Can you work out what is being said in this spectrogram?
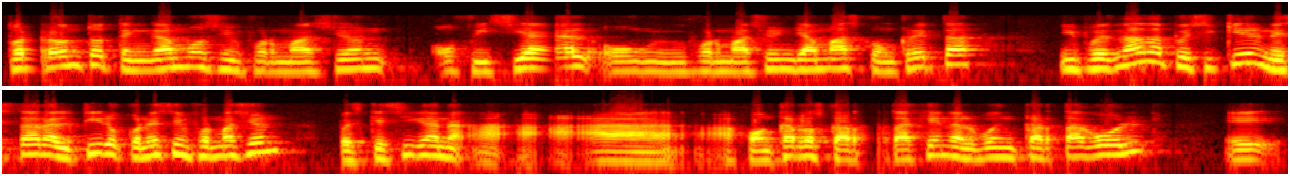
pronto tengamos información oficial o información ya más concreta. Y pues nada, pues si quieren estar al tiro con esta información, pues que sigan a, Juan Carlos Cartagena, el buen Cartagol. Eh,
